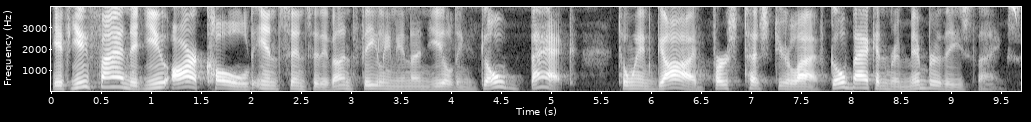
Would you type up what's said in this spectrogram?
If you find that you are cold, insensitive, unfeeling, and unyielding, go back to when God first touched your life. Go back and remember these things.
